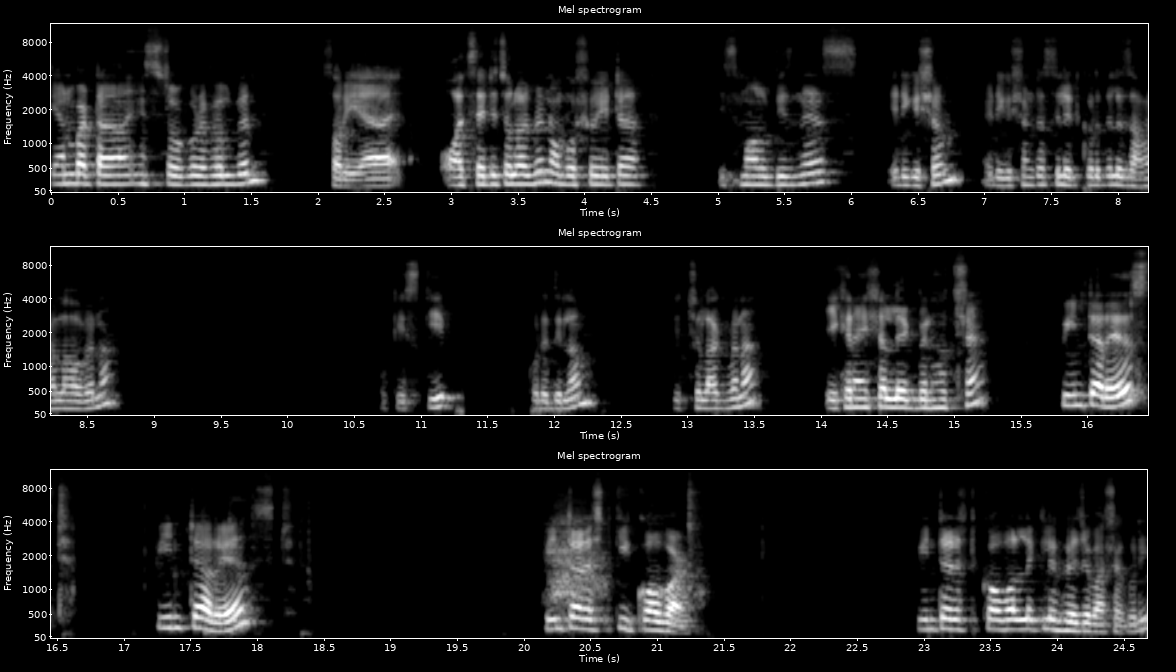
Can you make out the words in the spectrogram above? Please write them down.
ক্যানভাটা ইনস্টল করে ফেলবেন। সরি ওয়েবসাইটে চলে আসবেন। অবশ্যই এটা স্মল বিজনেস এডুকেশন এডুকেশনটা সিলেক্ট করে দিলে ঝামেলা হবে না। ওকে স্কিপ করে দিলাম। কিচ্ছু লাগবে না। এখানে এসে লিখবেন হচ্ছে পিন্টারেস্ট পিন্টারেস্ট পিন্টারেস্ট কি কভার পিন্টারেস্ট কভার লিখলে হয়ে যাবে আশা করি।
